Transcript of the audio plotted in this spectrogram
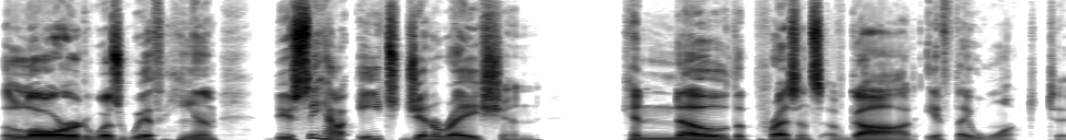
The Lord was with him. Do you see how each generation can know the presence of God if they want to?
